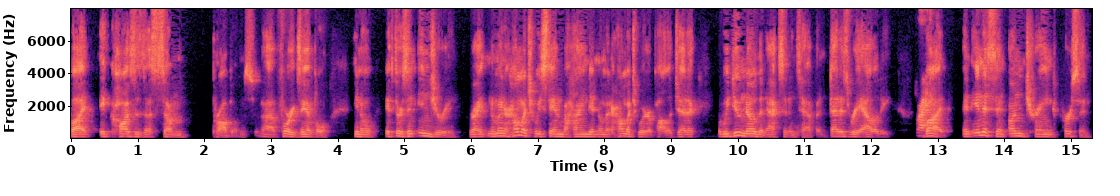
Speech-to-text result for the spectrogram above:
but it causes us some problems. Uh, for example, you know, if there's an injury, right, no matter how much we stand behind it, no matter how much we're apologetic, we do know that accidents happen. That is reality. Right. But an innocent, untrained person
